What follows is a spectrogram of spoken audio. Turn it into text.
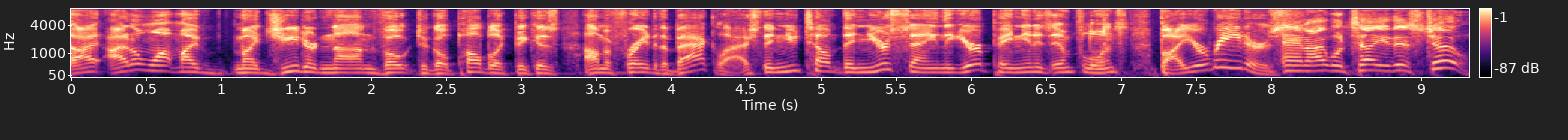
I, I don't want my, my Jeter non-vote to go public because I'm afraid of the backlash, then you tell then you're saying that your opinion is influenced by your readers. And I will tell you this, too.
